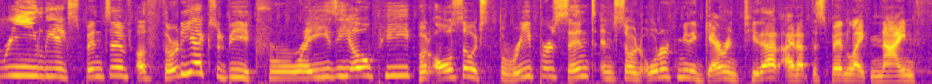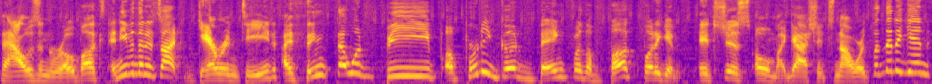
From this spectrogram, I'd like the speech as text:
really expensive. A 30x would be crazy op but also it's three percent and so in order for me to guarantee that i'd have to spend like 9000 thousand Robux. And even then it's not guaranteed, I think that would be a pretty good bang for the buck. But again, it's just, oh my gosh, it's not worth. But then again,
